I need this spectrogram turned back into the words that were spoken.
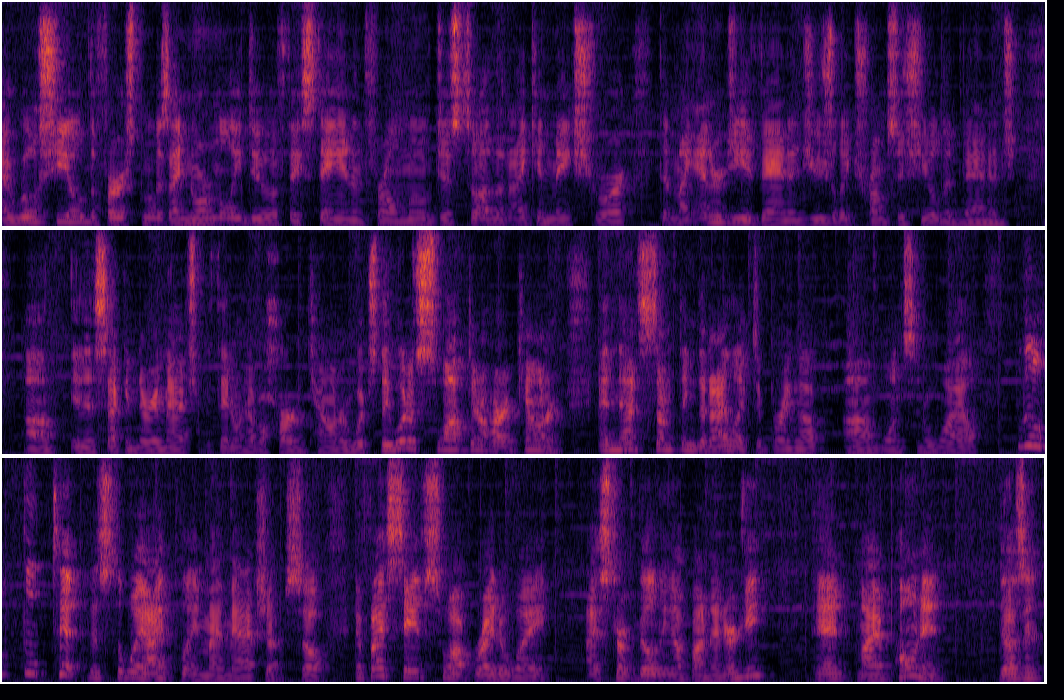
I will shield the first move as I normally do if they stay in and throw a move, just so that I can make sure that my energy advantage usually trumps a shield advantage um, in a secondary match if they don't have a hard counter, which they would have swapped in a hard counter. And that's something that I like to bring up um, once in a while. Little, little tip, this is the way I play my matchups. So if I safe swap right away, I start building up on energy, and my opponent doesn't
